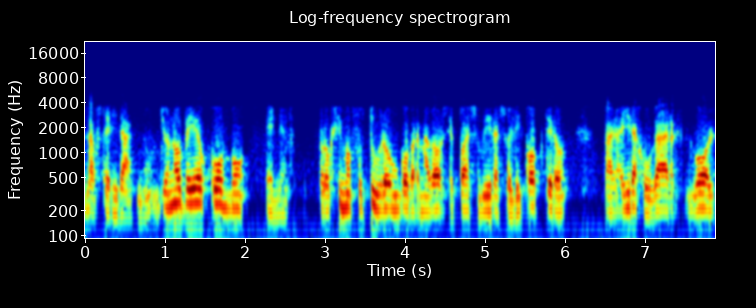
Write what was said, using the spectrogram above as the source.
la austeridad, ¿no? Yo no veo cómo en el próximo futuro un gobernador se pueda subir a su helicóptero para ir a jugar golf,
